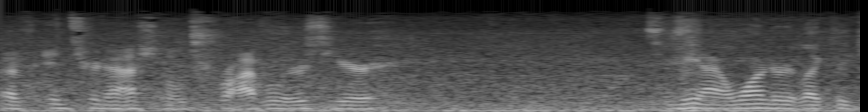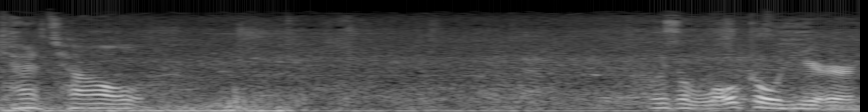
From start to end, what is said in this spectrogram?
of international travelers here. To me, I wonder, like, we can't tell who's a local here.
